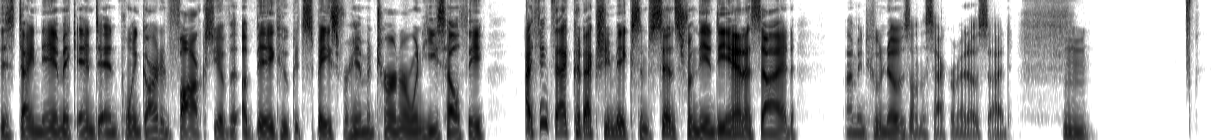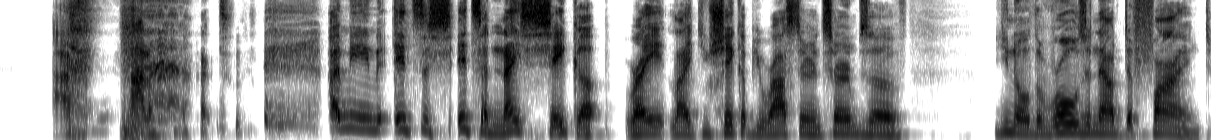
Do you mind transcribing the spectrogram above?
this dynamic end to end point guard in Fox. You have a, a big who could space for him and Turner when he's healthy. I think that could actually make some sense from the Indiana side. I mean, who knows on the Sacramento side? Hmm. I, I don't. I mean, it's a it's a nice shakeup, right? Like you shake up your roster in terms of, you know, the roles are now defined,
